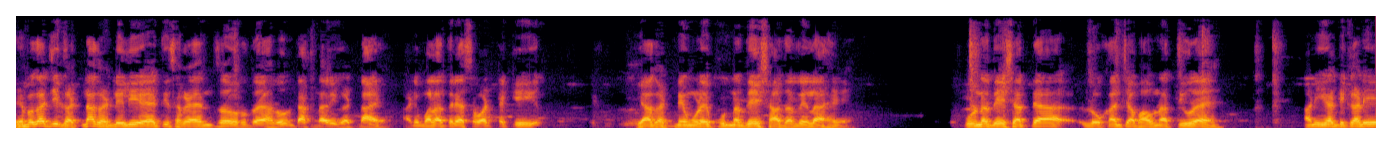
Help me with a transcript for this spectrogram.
हे बघा जी घटना घडलेली आहे ती सगळ्यांचं हृदय हलवून टाकणारी घटना आहे. आणि मला तरी असं वाटतं की या घटनेमुळे पूर्ण देश आदरलेला आहे. पूर्ण देशातल्या लोकांच्या भावना तीव्र आहे. आणि या ठिकाणी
